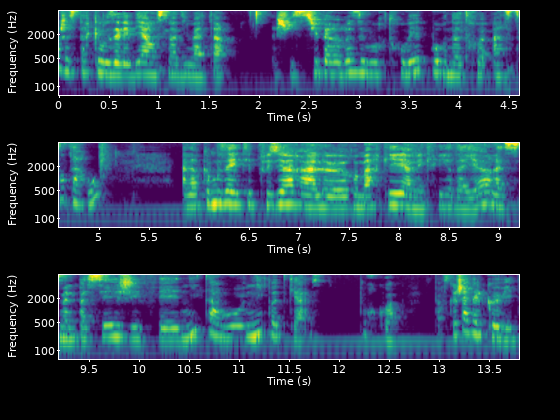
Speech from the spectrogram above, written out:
j'espère que vous allez bien ce lundi matin. Je suis super heureuse de vous retrouver pour notre instant tarot. Alors comme vous avez été plusieurs à le remarquer, à m'écrire d'ailleurs, la semaine passée j'ai fait ni tarot ni podcast. Pourquoi? Parce que j'avais le Covid.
